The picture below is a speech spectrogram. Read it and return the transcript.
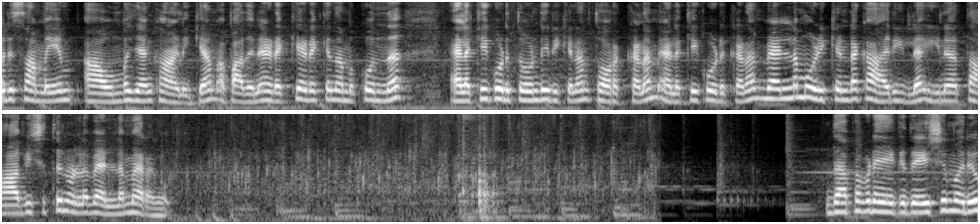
ഒരു സമയം ആവുമ്പോൾ ഞാൻ കാണിക്കാം. അപ്പോൾ ഇടയ്ക്ക് നമുക്കൊന്ന് ഇളക്കി കൊടുത്തുകൊണ്ടിരിക്കണം തുറക്കണം ഇളക്കി കൊടുക്കണം. വെള്ളം ഒഴിക്കേണ്ട കാര്യമില്ല. ഇതിനകത്ത് ആവശ്യത്തിനുള്ള വെള്ളം ഇറങ്ങും. ഇതപ്പോൾ ഇവിടെ ഏകദേശം ഒരു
